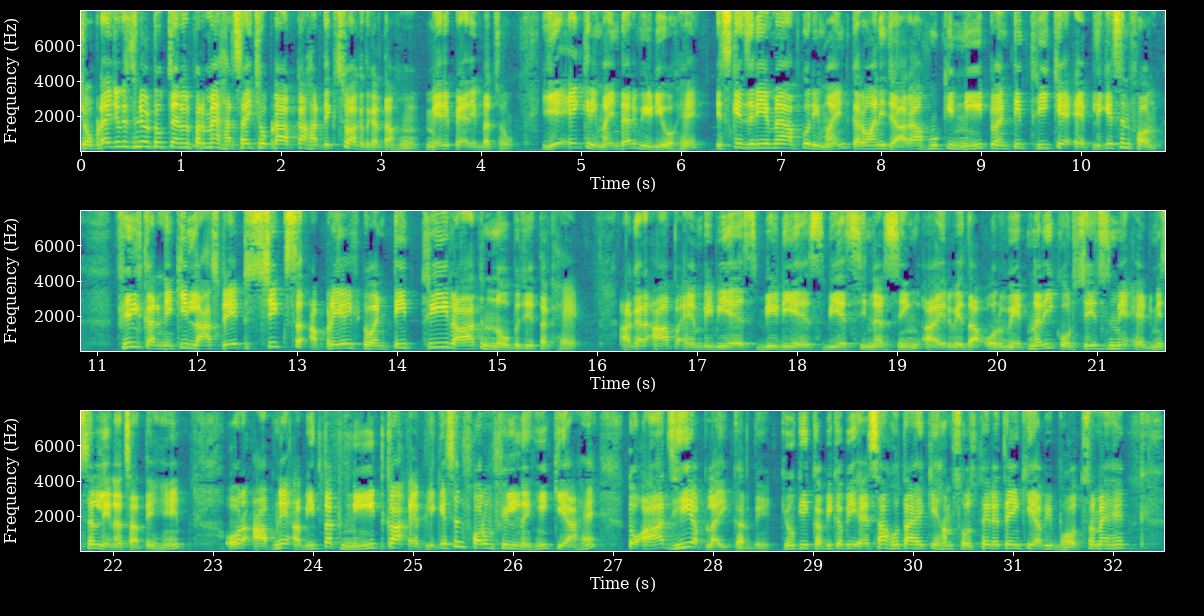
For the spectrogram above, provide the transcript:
Chopra education YouTube channel पर मैं हरसाई चोपड़ा आपका हार्दिक स्वागत करता हूँ, मेरे प्यारे बच्चों। ये एक रिमाइंडर वीडियो है। इसके ज़रिए मैं आपको रिमाइंड करवाने जा रहा हूँ कि नीट 23 के एप्लीकेशन फॉर्म फिल करने की लास्ट डेट 6 अप्रैल 23 रात 9 बजे तक है। अगर आप M B B S B D S B S C nursing, Ayurveda और वेटनरी कोर्सेज में एडमिशन लेना चाहते हैं और आपने अभी तक नीट का एप्लीकेशन फॉर्म फिल नहीं किया है तो आज ही अप्लाई कर दें। क्योंकि कभी कभी ऐसा होता है कि हम सोचते रहते हैं कि अभी बहुत समय है,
